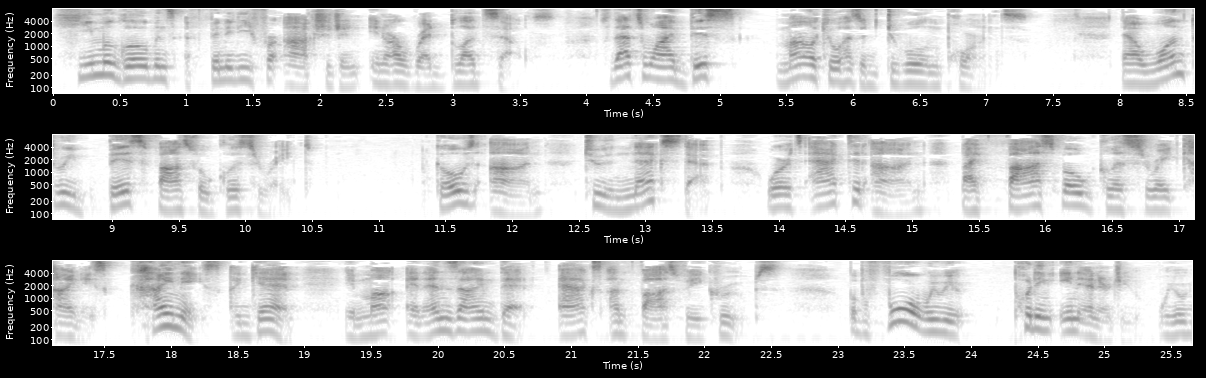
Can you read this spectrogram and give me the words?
hemoglobin's affinity for oxygen in our red blood cells. So that's why this molecule has a dual importance. Now, 1,3-bisphosphoglycerate goes on to the next step where it's acted on by phosphoglycerate kinase. Kinase, again, an enzyme that acts on phosphate groups. But before we putting in energy, we were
